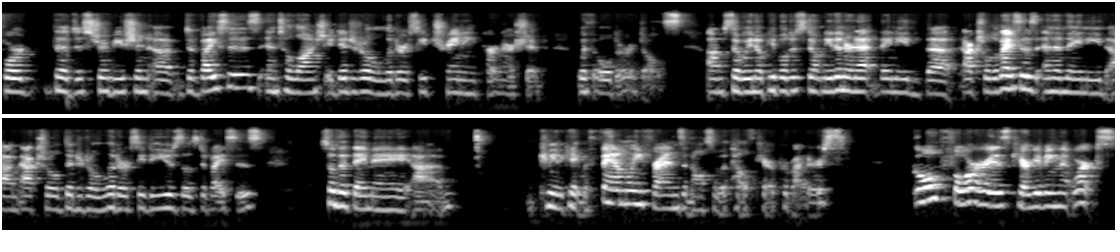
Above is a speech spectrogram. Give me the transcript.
for the distribution of devices and to launch a digital literacy training partnership with older adults. Um, so we know people just don't need internet, they need the actual devices, and then they need um, actual digital literacy to use those devices so that they may um, communicate with family, friends, and also with healthcare providers. Goal four is caregiving that works.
